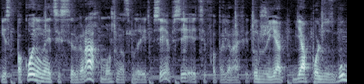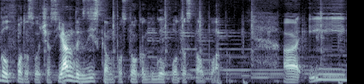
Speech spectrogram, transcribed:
И спокойно на этих серверах можно смотреть все-все эти фотографии. Тут же я, я пользуюсь Google Photos, вот сейчас Яндекс Диском, после того, как Google Photos стал платным. А, и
